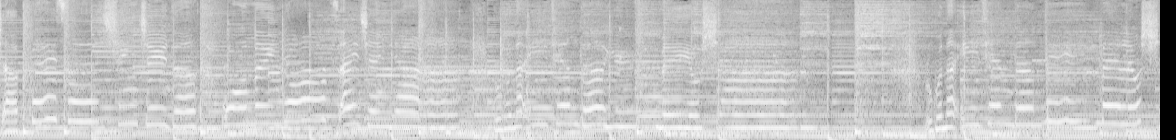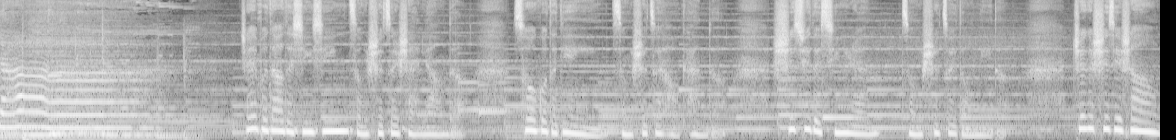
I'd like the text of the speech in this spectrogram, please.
下辈子请记得我们要再见呀。如果那一天的雨没有下，如果那一天的你没留下。摘不到的星星总是最闪亮的，错过的电影总是最好看的，失去的亲人总是最懂你的。这个世界上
